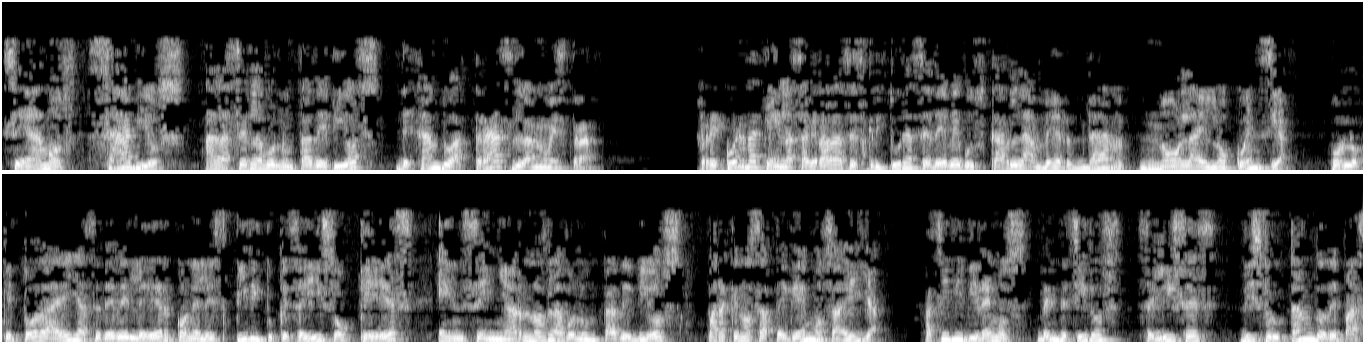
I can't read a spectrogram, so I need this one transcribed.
seamos sabios al hacer la voluntad de Dios, dejando atrás la nuestra. Recuerda que en las Sagradas Escrituras se debe buscar la verdad, no la elocuencia, por lo que toda ella se debe leer con el espíritu que se hizo, que es enseñarnos la voluntad de Dios para que nos apeguemos a ella. Así viviremos bendecidos, felices, disfrutando de paz,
